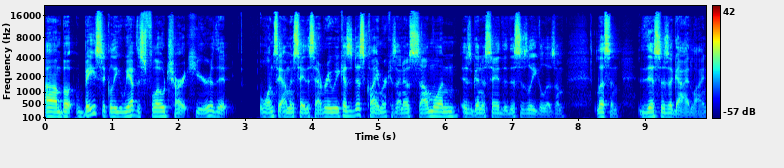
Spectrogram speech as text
Um, but basically we have this flow chart here that once i'm going to say this every week as a disclaimer because i know someone is going to say that this is legalism listen this is a guideline.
